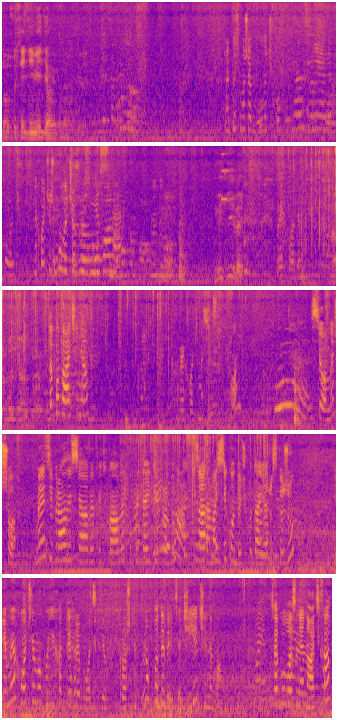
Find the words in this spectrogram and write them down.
до сусідній відділ і будемо дивитися. Якусь може булочку. Ні, не хочу. Не хочеш булочок? Щось м'ясне. Ну, неділя. Виходимо. Гарного дня. До побачення. Виходь, Масюсь. Ой. Все, ми що? Ми зібралися випити кави, купити деякі продукти. Зараз секундочку, дай я розкажу. І ми хочемо поїхати грибочків трошки. Ну, подивитися, чи є, чи нема. Це було зненацька.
